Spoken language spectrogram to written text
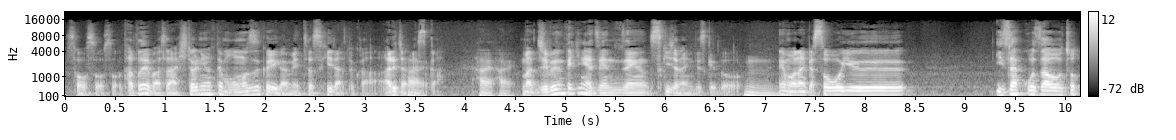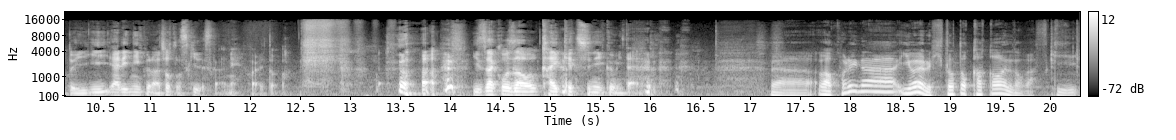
そうそうそう。例えばさ人によってものづくりがめっちゃ好きだとかあるじゃないですか、はいはいまあ自分的には全然好きじゃないんですけど、うん。でもなんかそういういざこざをちょっといやりに行くのはちょっと好きですからね割と。いざこざを解決しに行くみたいな。まあこれがいわゆる人と関わるのが好き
